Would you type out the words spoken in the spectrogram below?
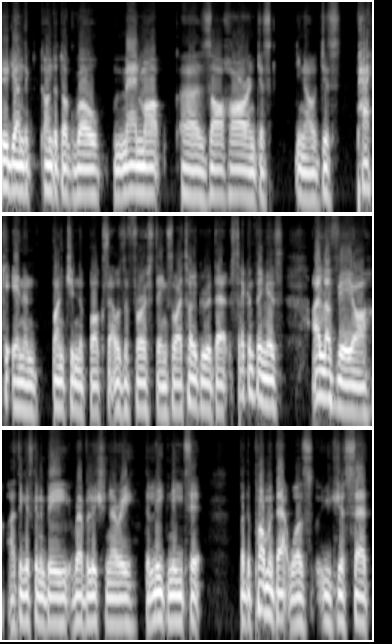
do the under, underdog role, man mark uh, Zaha, and just, you know, just pack it in and bunch in the box. That was the first thing. So I totally agree with that. Second thing is, I love VAR. I think it's going to be revolutionary. The league needs it. But the problem with that was you just said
